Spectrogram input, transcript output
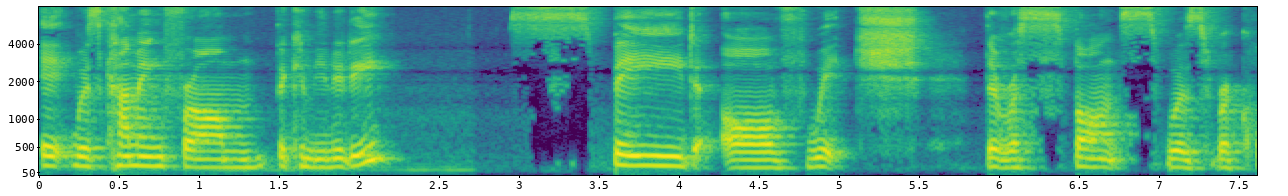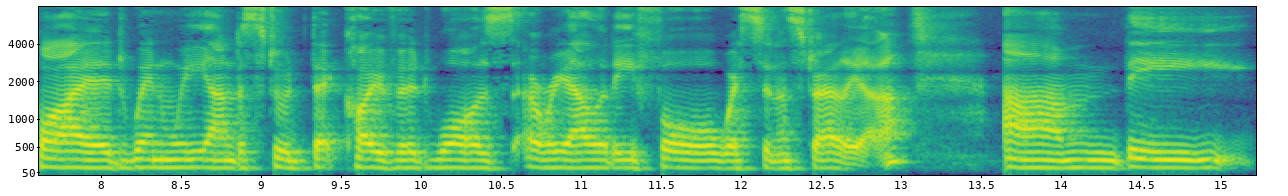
it was coming from the community, speed of which the response was required when we understood that COVID was a reality for Western Australia. Um, the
